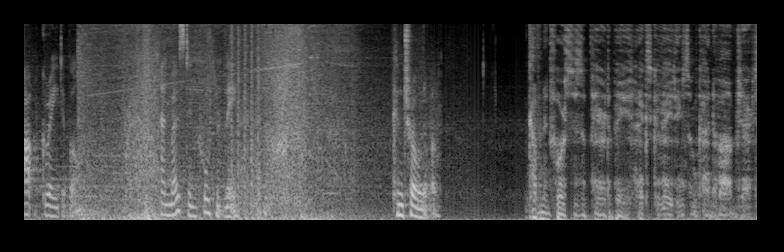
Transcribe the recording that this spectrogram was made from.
upgradable, and most importantly, controllable. Covenant forces appear to be excavating some kind of object.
